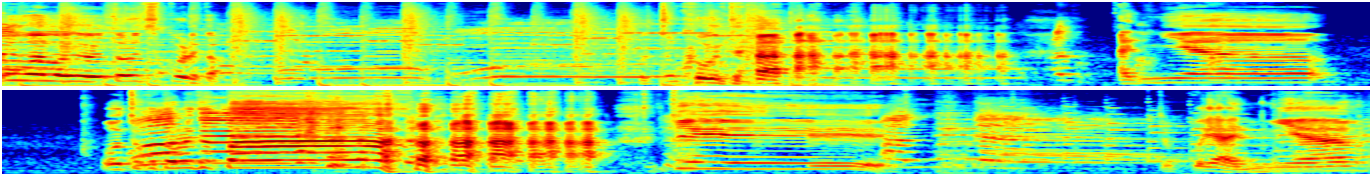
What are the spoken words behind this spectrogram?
어 아이고 아이고 떨어질 뻔했다 오. 어, 쪼코 온다. 안녕. 어, 쪼코 떨어졌다. 예. 안돼. 쪼코야 안녕.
